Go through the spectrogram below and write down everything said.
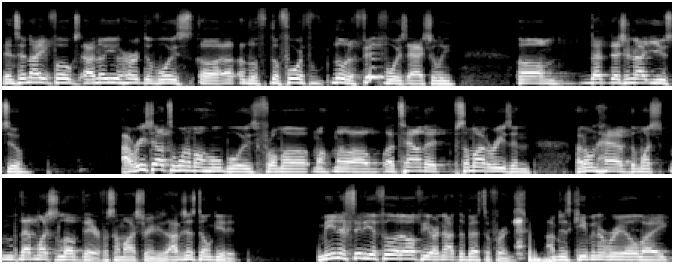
and tonight, folks, I know you heard the voice, uh, the the fourth, no, the fifth voice actually, um, that that you're not used to. I reached out to one of my homeboys from uh, my, my, uh, a town that, for some odd reason, I don't have the much that much love there for some odd strangers. I just don't get it. Me and the city of Philadelphia are not the best of friends. I'm just keeping it real. Like,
